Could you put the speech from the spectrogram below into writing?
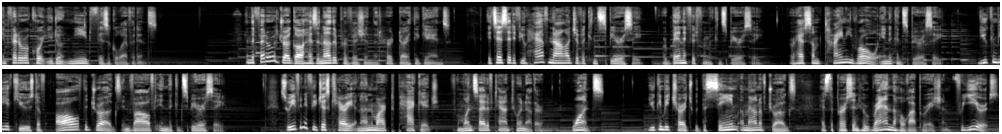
In federal court, you don't need physical evidence. And the federal drug law has another provision that hurt Dorothy Gaines. It says that if you have knowledge of a conspiracy or benefit from a conspiracy, or have some tiny role in a conspiracy, you can be accused of all the drugs involved in the conspiracy. So even if you just carry an unmarked package from one side of town to another once, you can be charged with the same amount of drugs as the person who ran the whole operation for years.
